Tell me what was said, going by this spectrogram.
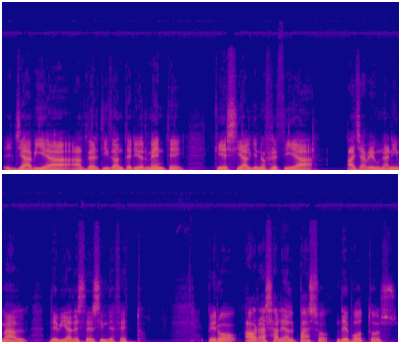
Ya había advertido anteriormente que si alguien ofrecía a Yahvé un animal, debía de ser sin defecto. Pero ahora sale al paso de votos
